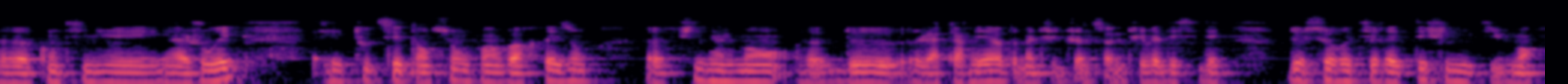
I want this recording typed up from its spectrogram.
euh, continuer à jouer, et toutes ces tensions vont avoir raison finalement de la carrière de Magic Johnson qui va décider de se retirer définitivement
